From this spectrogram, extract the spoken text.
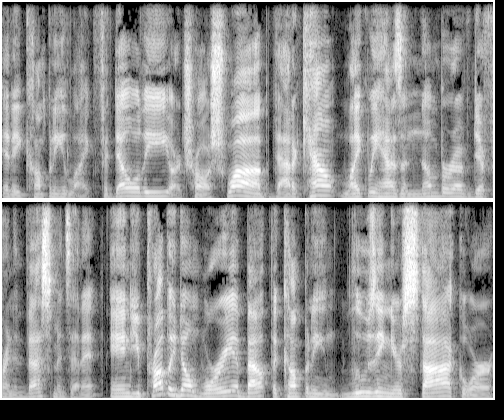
at a company like Fidelity or Charles Schwab, that account likely has a number of different investments in it, and you probably don't worry about the company losing your stock or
